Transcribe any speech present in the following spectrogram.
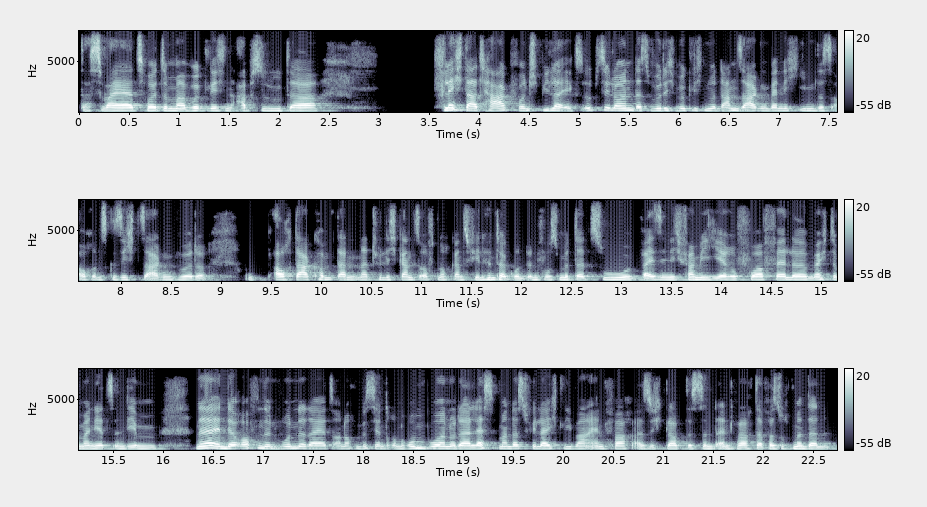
das war ja jetzt heute mal wirklich ein absoluter schlechter Tag von Spieler XY, das würde ich wirklich nur dann sagen, wenn ich ihm das auch ins Gesicht sagen würde. Und auch da kommt dann natürlich ganz oft noch ganz viel Hintergrundinfos mit dazu, weiß ich nicht, familiäre Vorfälle, möchte man jetzt in dem, ne, in der offenen Wunde da jetzt auch noch ein bisschen drin rumbohren oder lässt man das vielleicht lieber einfach? Also ich glaube, das sind einfach, da versucht man dann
